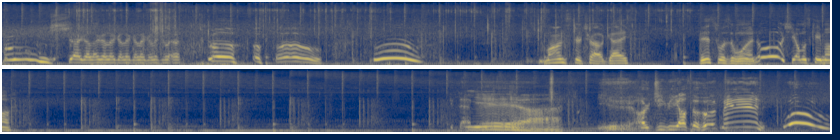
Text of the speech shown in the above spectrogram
Boom! Shaga laga laga laga laga laga laga. Oh, oh, oh. Woo! Monster trout, guys. This was the one. Oh, she almost came off. Get that. Yeah. Yeah, RGV off the hook, man. Woo! All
